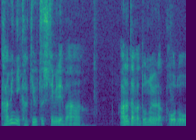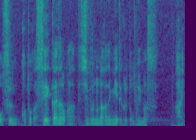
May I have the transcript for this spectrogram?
紙に書き写してみればあなたがどのような行動をすることが正解なのかなって自分の中で見えてくると思います。はい。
